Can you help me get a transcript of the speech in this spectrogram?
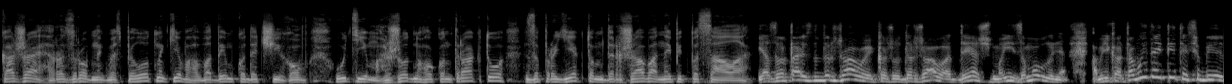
каже розробник безпілотників Вадим Кодачігов. Утім, жодного контракту за проєктом держава не підписала. Я звертаюся до держави і кажу: держава, де ж мої замовлення? А мені кажуть, а ви знайдіть собі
